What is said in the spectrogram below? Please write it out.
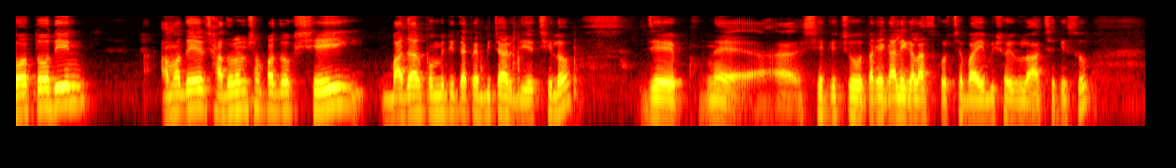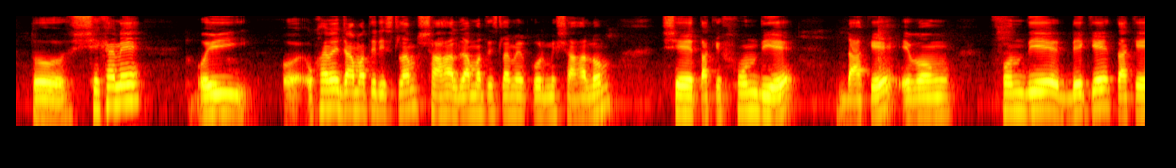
গতদিন আমাদের সাধারণ সম্পাদক সেই বাজার কমিটিতে একটা বিচার দিয়েছিল যে সে কিছু তাকে গালিগালাজ করছে বা এই বিষয়গুলো আছে কিছু। তো সেখানে ওই ওখানে জামাতের ইসলাম শাহ, জামাত ইসলামের কর্মী শাহ আলম, সে তাকে ফোন দিয়ে ডাকে এবং ফোন দিয়ে ডেকে তাকে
